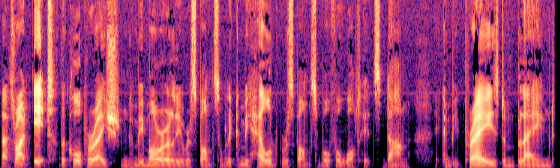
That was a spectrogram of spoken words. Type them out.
That's right. It, the corporation, can be morally responsible. It can be held responsible for what it's done. It can be praised and blamed.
